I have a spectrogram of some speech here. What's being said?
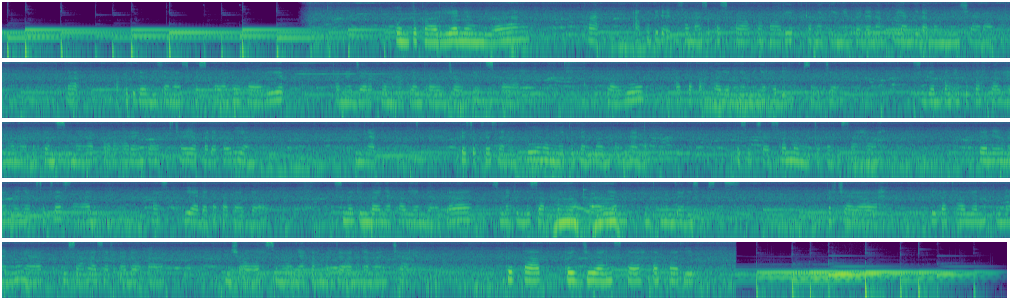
Untuk kalian yang bilang, Kak, aku tidak bisa masuk ke sekolah favorit karena tinggi badan aku yang tidak memenuhi syarat. Kak, aku tidak bisa masuk ke sekolah favorit karena jarak rumah aku yang terlalu jauh dari sekolah. Lalu, apakah kalian ingin menyerah begitu saja? Segampang itukah kalian mematahkan semangat orang-orang yang telah percaya pada kalian? Ingat, kesuksesan itu membutuhkan tantangan kesuksesan membutuhkan usaha. Dan yang namanya kesuksesan pasti ada kata gagal. Semakin banyak kalian gagal, semakin besar peluang kalian untuk menjadi sukses. Percayalah, ketika kalian punya niat, usaha, serta doa, insya Allah semuanya akan berjalan dengan lancar. Good luck, pejuang sekolah favorit.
